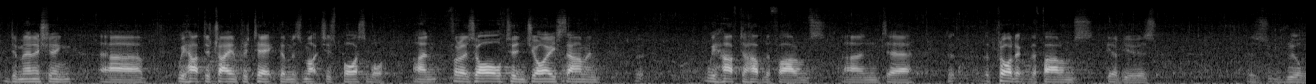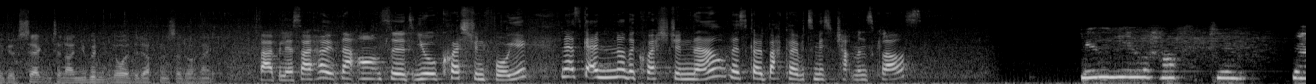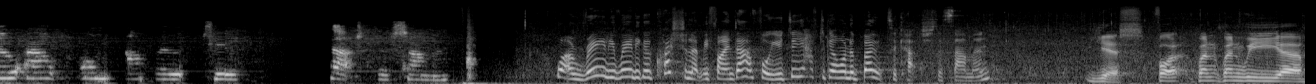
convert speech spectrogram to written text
diminishing, uh, we have to try and protect them as much as possible. And for us all to enjoy salmon, we have to have the farms. And uh, the, the product the farms give you is, is really good, second to none. You wouldn't know the difference, I don't think. Fabulous. I hope that answered your question for you. Let's get another question now. Let's go back over to Miss Chapman's class. Do you have to go out on a boat to catch the salmon? What a really, really good question. Let me find out for you. Do you have to go on a boat to catch the salmon? Yes. For when, when, we, uh,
